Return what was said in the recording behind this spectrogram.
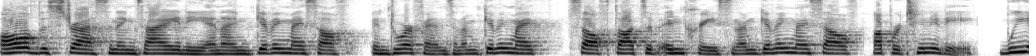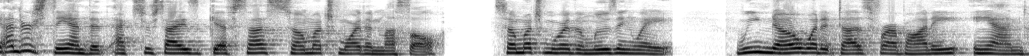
all of the stress and anxiety and I'm giving myself endorphins and I'm giving myself thoughts of increase and I'm giving myself opportunity. We understand that exercise gifts us so much more than muscle, so much more than losing weight. We know what it does for our body and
